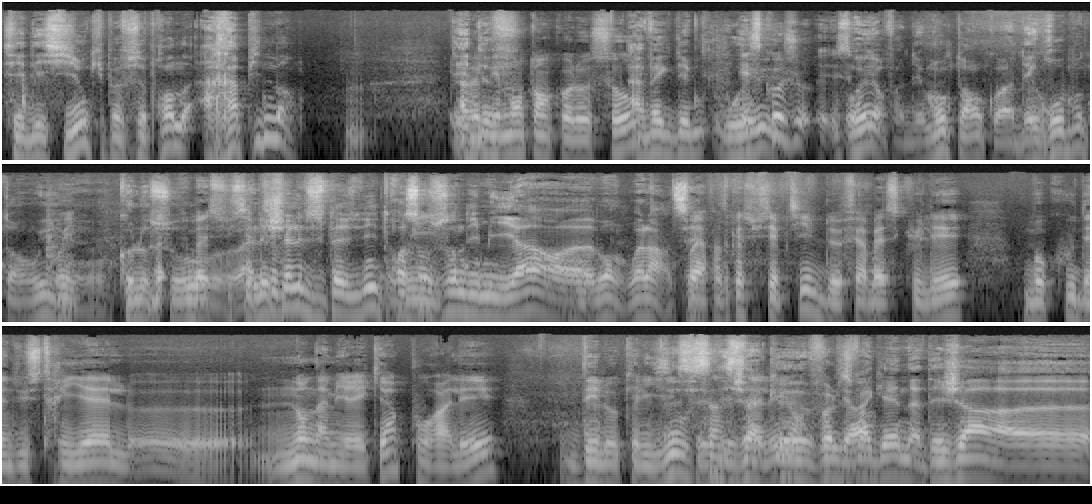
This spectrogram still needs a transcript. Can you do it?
c'est des décisions qui peuvent se prendre rapidement. avec des montants colossaux. Avec des, oui, oui, enfin des montants, quoi, des gros montants, oui, euh, colossaux. Bah, bah, à l'échelle des États-Unis, 370 milliards, euh, bon, voilà. Ouais, en tout cas, susceptible de faire basculer beaucoup d'industriels euh, non américains pour aller délocaliser ou s'installer. déjà que Volkswagen a déjà euh,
